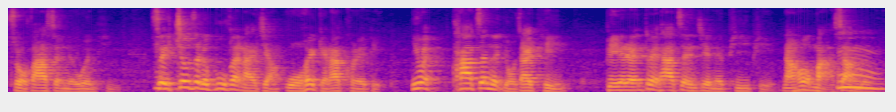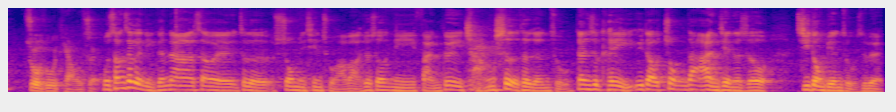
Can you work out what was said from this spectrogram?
所发生的问题。所以就这个部分来讲，我会给他 credit，因为他真的有在听别人对他政见的批评，然后马上的做出调整。国昌，这个你跟大家稍微这个说明清楚好不好？就是说你反对常设特征组，但是可以遇到重大案件的时候机动编组，是不是？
